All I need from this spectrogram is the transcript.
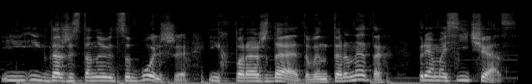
и их даже становится больше, их порождает в интернетах прямо сейчас.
